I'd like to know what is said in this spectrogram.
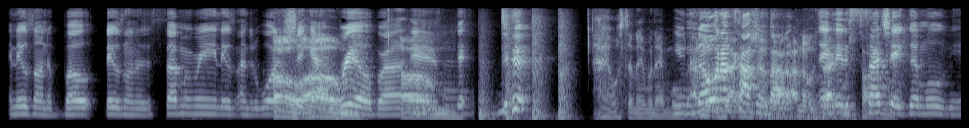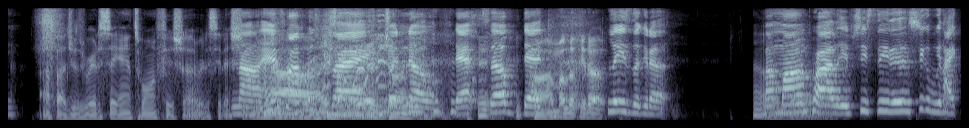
and they was on a boat. They was on a submarine. They was under the water. Oh, Shit got um, real, bro. um, and th- Hey, what's the name of that movie? you I know, what I'm talking you're about. I know exactly and it what is you're talking such a good movie. I thought you was ready to say Antwone Fisher. I already say that shit. Nah, man. Antwone Nah, Fisher's right, but no, that sub that. Oh, I'm gonna look it up. please look it up. My Oh, mom Lord. probably, if she see this, she could be like,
